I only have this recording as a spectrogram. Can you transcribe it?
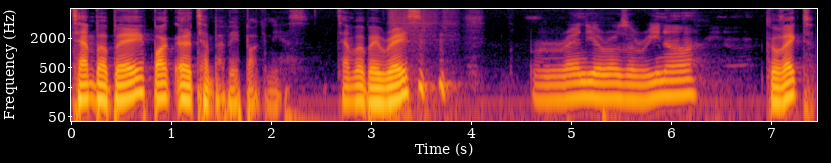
Tampa Bay, Buc äh, Tampa Bay Buccaneers. Tampa Bay Rays, Randy Rosarina. korrekt?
